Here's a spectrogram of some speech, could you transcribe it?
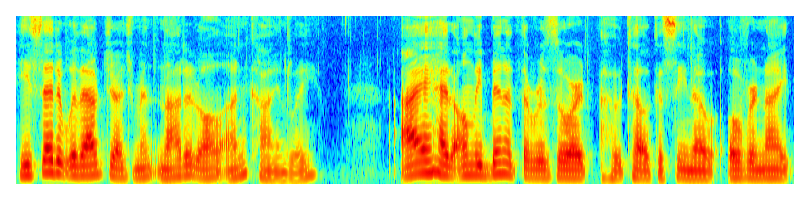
He said it without judgment, not at all unkindly. I had only been at the resort hotel casino overnight,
